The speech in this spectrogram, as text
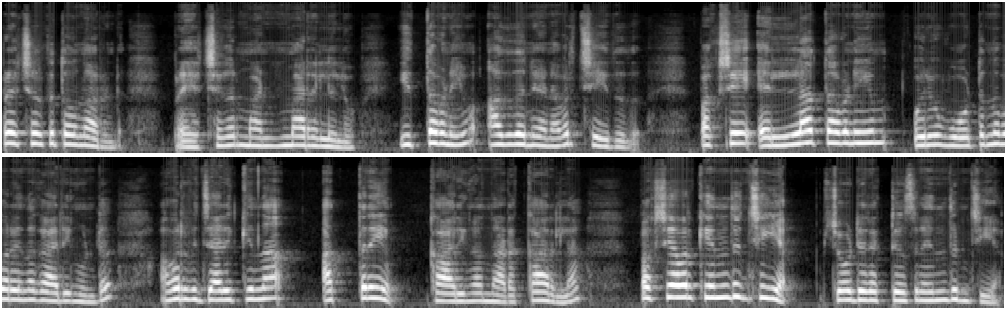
പ്രേക്ഷകർക്ക് തോന്നാറുണ്ട്. പ്രേക്ഷകർ മൺമാരല്ലല്ലോ ഇത്തവണയും അതുതന്നെയാണ് അവർ ചെയ്തത്. പക്ഷേ എല്ലാ തവണയും ഒരു വോട്ടെന്ന് പറയുന്ന കാര്യം കൊണ്ട് അവർ വിചാരിക്കുന്ന അത്രയും കാര്യങ്ങൾ നടക്കാറില്ല. പക്ഷേ അവർക്ക് എന്തും ചെയ്യാം. ഷോ ഡയറക്ടേഴ്സിന് എന്തും ചെയ്യാം.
